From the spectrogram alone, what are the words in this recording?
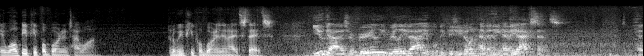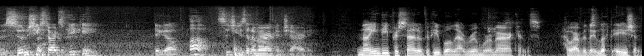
It won't be people born in Taiwan. It'll be people born in the United States. You guys are really, really valuable because you don't have any heavy accents. And as soon as she starts speaking, they go, ah, oh, Tzu is an American charity. 90% of the people in that room were Americans. However, they looked Asian.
